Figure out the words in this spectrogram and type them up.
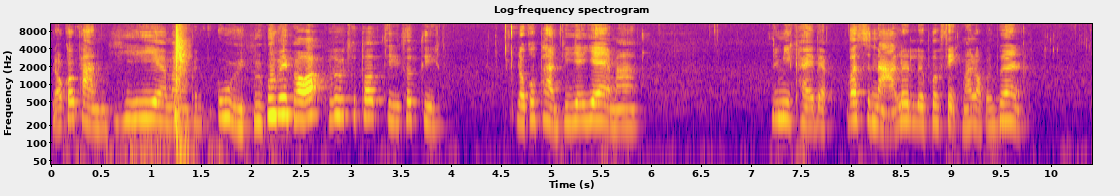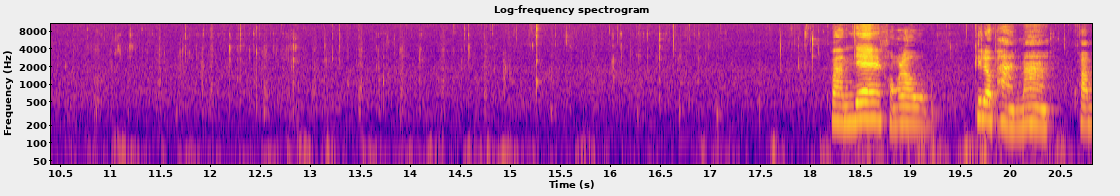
แล้วก็ผ่านที่แย่มาเป็นอุ้ยพูดไม่เพราะโทษทีโทษทีเราก็ผ่านที่แย่ๆมา ไม่มีใครแบบวาสนาเลิศเลยเพอร์เฟกมาหรอกเพื่อนๆ ความแย่ของเราที่เราผ่านมา ความ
